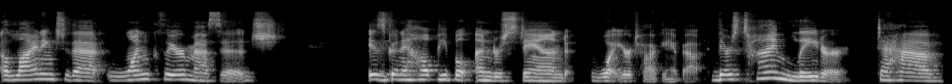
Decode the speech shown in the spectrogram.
Aligning to that one clear message is going to help people understand what you're talking about. There's time later to have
